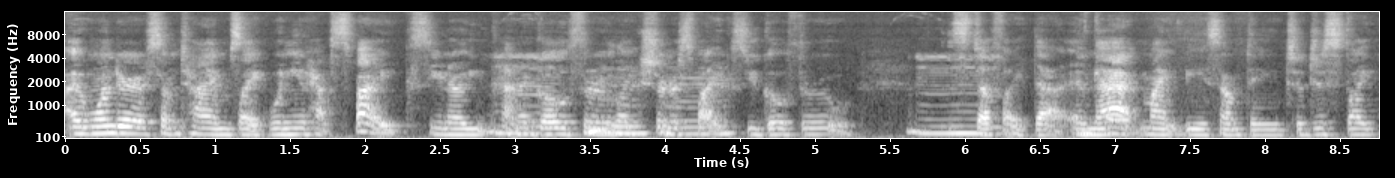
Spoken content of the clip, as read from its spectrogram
I wonder if sometimes like when you have spikes, you know, you kind of go through like sugar Mhm. spikes, you go through Mm. stuff like that, and Okay. that might be something to just like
